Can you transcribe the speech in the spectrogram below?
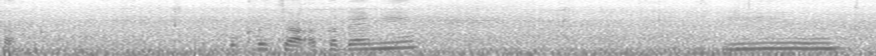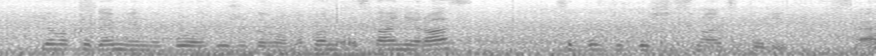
Так. Покриття академії. І я в академії не була дуже давно. Напевно, останній раз це був 2016 рік. Все.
